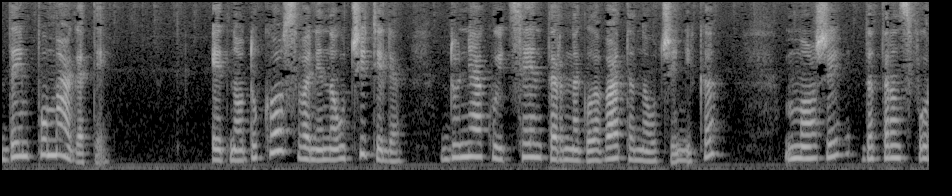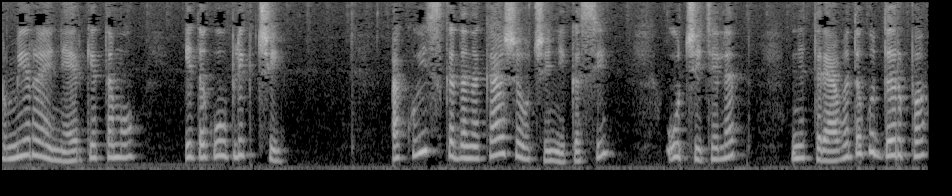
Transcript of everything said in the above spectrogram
да им помагате. Едно докосване на учителя до някой център на главата на ученика може да трансформира енергията му и да го облегчи. Ако иска да накаже ученика си, учителят не трябва да го дърпа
